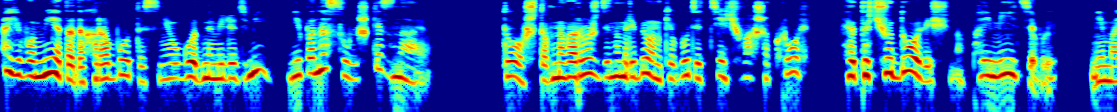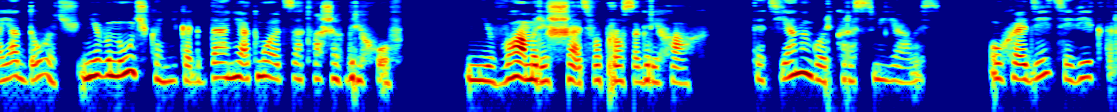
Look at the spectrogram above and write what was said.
О его методах работы с неугодными людьми не понаслышке знаю. То, что в новорожденном ребенке будет течь ваша кровь, это чудовищно, поймите вы. Ни моя дочь, ни внучка никогда не отмоются от ваших грехов. Не вам решать вопрос о грехах. Татьяна горько рассмеялась. Уходите, Виктор.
